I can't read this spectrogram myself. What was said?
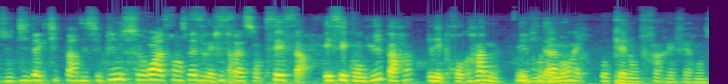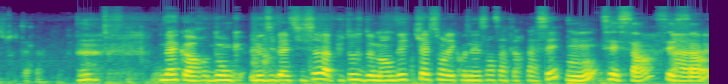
du didactique par discipline seront à transmettre de toute façon. C'est ça. Et c'est conduit par les programmes, évidemment, auxquels on fera référence tout à l'heure. D'accord, donc le didacticien va plutôt se demander quelles sont les connaissances à faire passer. Mmh, c'est ça, c'est ça. Euh,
